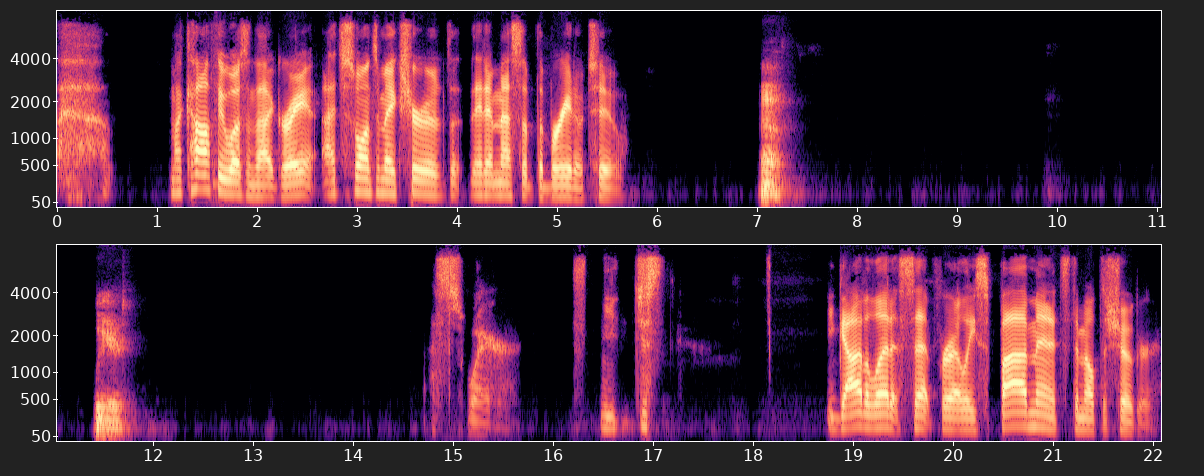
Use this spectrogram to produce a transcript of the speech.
my coffee wasn't that great. I just wanted to make sure that they didn't mess up the burrito too. Oh. Weird. I swear. You just you gotta let it set for at least five minutes to melt the sugar.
